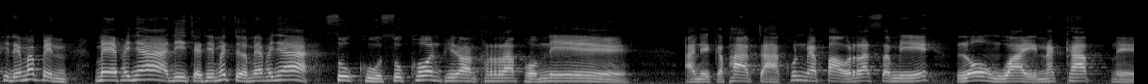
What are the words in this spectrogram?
ที่ได้มาเป็นแม่พญาดีใจที่มาเจอแม่พญาสุขขู่สุขคนพี่น้องครับผมนี่อันกภาพจากคุณแม่เป่ารัศมีโล่งไวนะครับนี่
